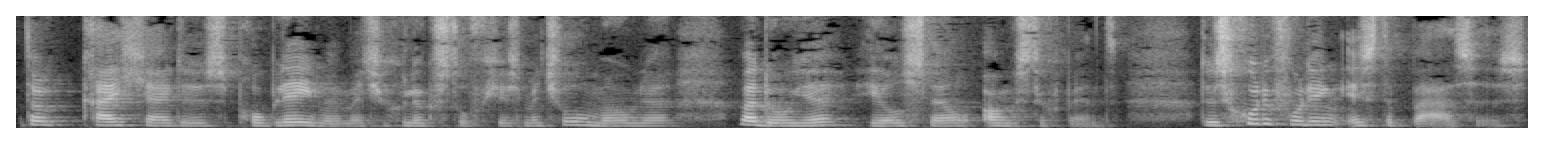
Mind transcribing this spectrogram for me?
dan krijg jij dus problemen met je gelukstofjes, met je hormonen, waardoor je heel snel angstig bent. Dus goede voeding is de basis.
